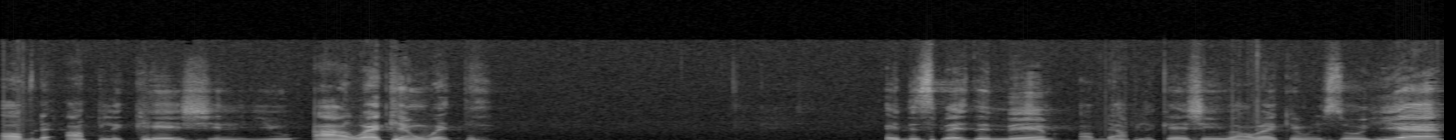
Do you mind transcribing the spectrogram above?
of the application you are working with. It displays the name of the application you are working with. So here,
